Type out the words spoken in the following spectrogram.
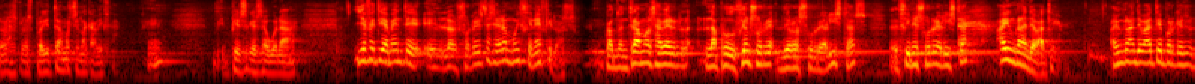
Los, proyectamos en la cabeza. ¿eh? pienso que es la buena. Y efectivamente, eh, los surrealistas eran muy cinéfilos. Cuando entramos a ver la, producción de los surrealistas, el cine surrealista, hay un gran debate. Hay un gran debate porque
